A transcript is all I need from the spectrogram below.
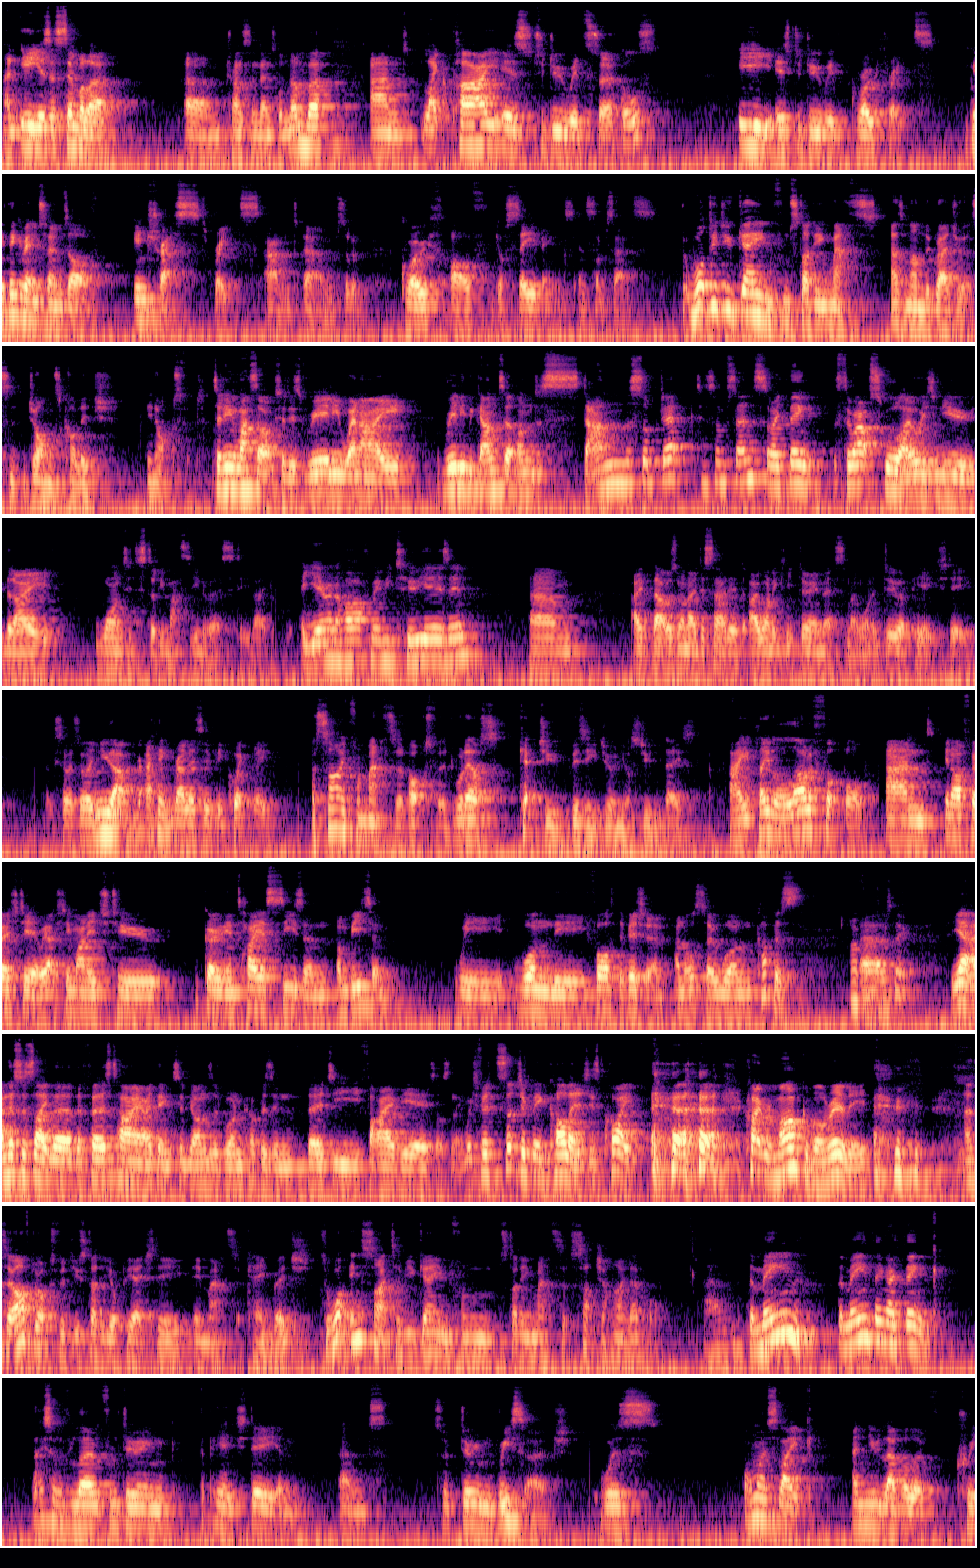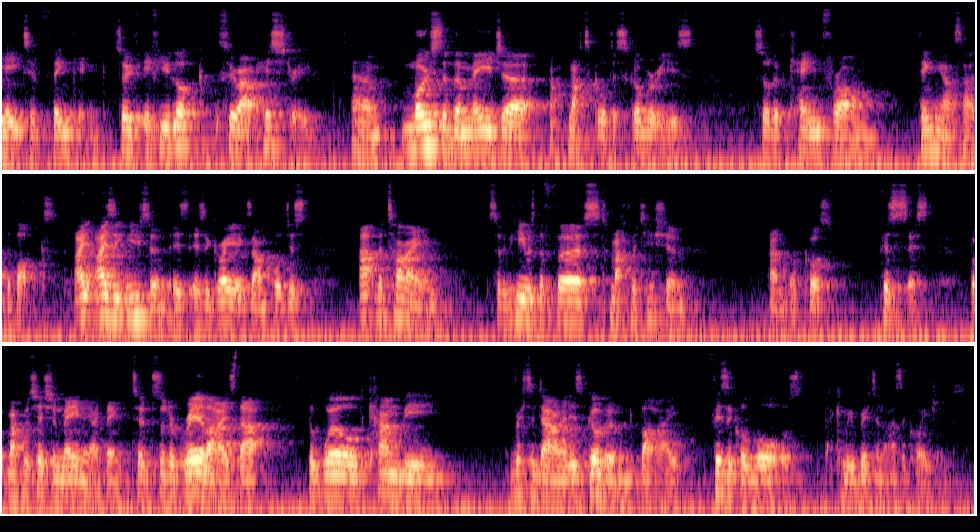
And e is a similar um, transcendental number. And like pi is to do with circles, e is to do with growth rates. You can think of it in terms of interest rates and um, sort of growth of your savings in some sense. What did you gain from studying maths as an undergraduate at St John's College in Oxford? Studying maths at Oxford is really when I really began to understand the subject in some sense. So I think throughout school I always knew that I wanted to study maths at university. Like a year and a half, maybe two years in, um, I, that was when I decided I want to keep doing this and I want to do a PhD. So, so I knew that I think relatively quickly. Aside from maths at Oxford, what else kept you busy during your student days? I played a lot of football, and in our first year, we actually managed to go the entire season unbeaten. We won the fourth division and also won cuppers. Oh, fantastic. Uh, yeah, and this was like the, the first time I think St John's had won cuppers in 35 years or something, which for such a big college is quite quite remarkable, really. and so after Oxford, you studied your PhD in maths at Cambridge. So what insights have you gained from studying maths at such a high level? Um, the main the main thing I think I sort of learned from doing the PhD and and sort of doing research was almost like a new level of creative thinking. So if, if you look throughout history, um, most of the major mathematical discoveries sort of came from thinking outside the box. I, Isaac Newton is, is a great example. Just at the time, sort of he was the first mathematician and of course physicist, but mathematician mainly, I think, to sort of realize that the world can be written down and is governed by physical laws that can be written as equations.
